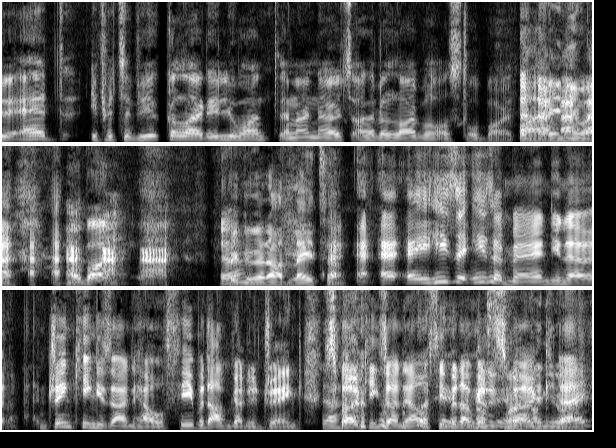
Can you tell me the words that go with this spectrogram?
To add, if it's a vehicle I really want and I know it's unreliable, I'll still buy it. But anyway, but figure it out later. Uh, uh, uh, he's a he's a man, you know. Drinking is unhealthy, but I'm going to drink. Smoking's unhealthy, but I'm going to Smoke smoke. anyway.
